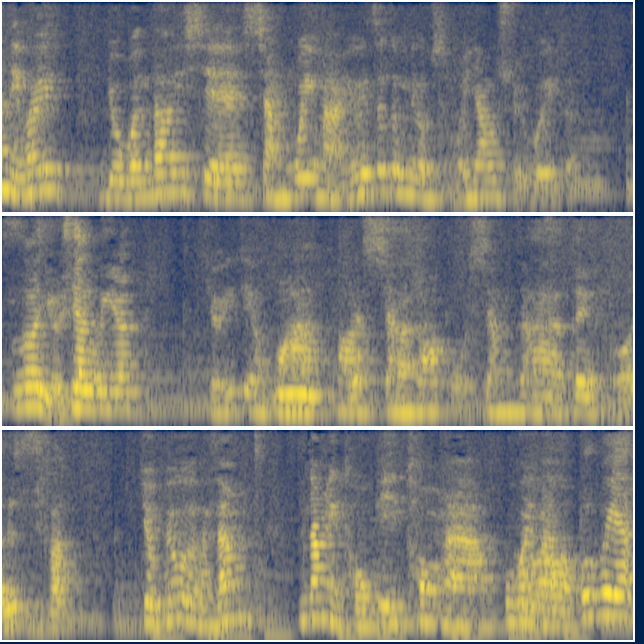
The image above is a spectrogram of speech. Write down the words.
妈，你会有闻到一些香味吗？因为这个没有什么药水味的，知道有香味啊？有一点花嗯花香、花果香这样啊，子。对，我就喜欢。有没有好像让你头皮痛啊？不会吧？哦不会啊。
